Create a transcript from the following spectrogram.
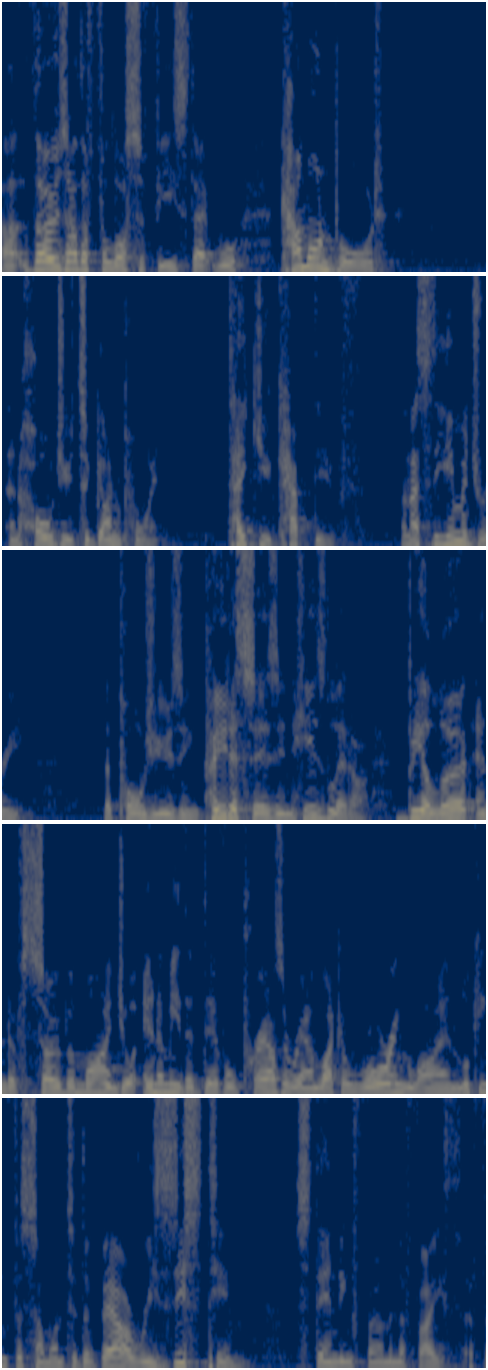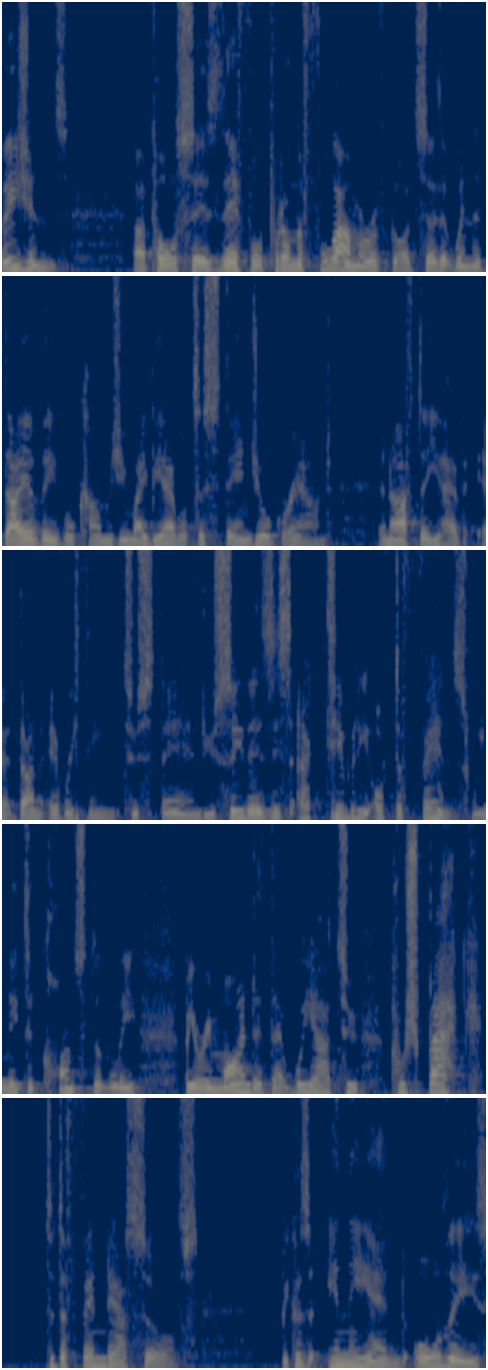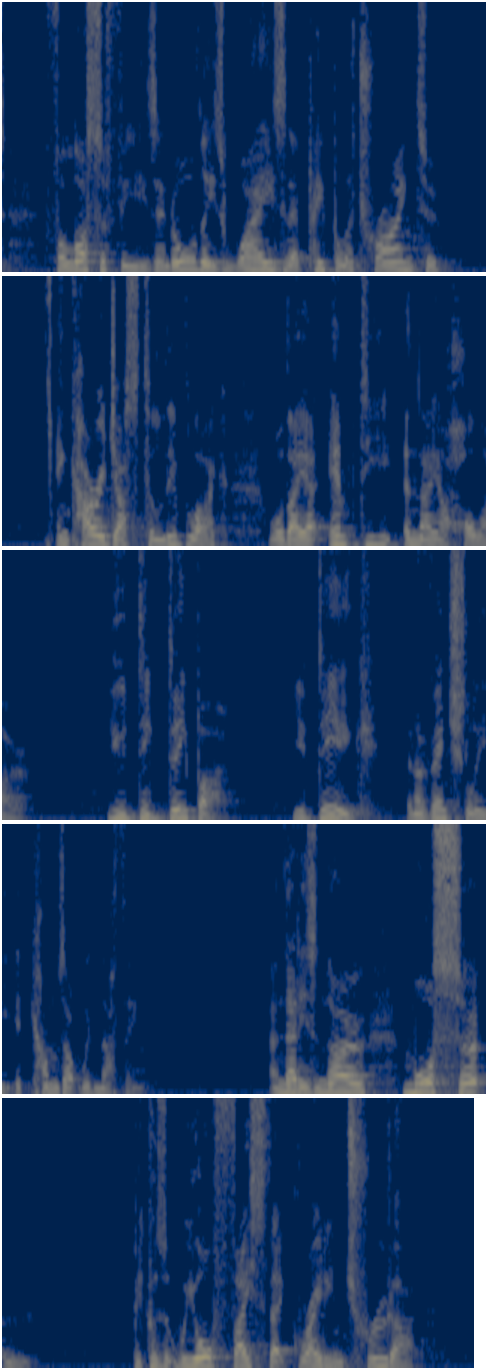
uh, those other philosophies that will come on board and hold you to gunpoint, take you captive. And that's the imagery that Paul's using. Peter says in his letter, Be alert and of sober mind. Your enemy, the devil, prowls around like a roaring lion looking for someone to devour. Resist him, standing firm in the faith. Ephesians uh, Paul says, Therefore, put on the full armour of God, so that when the day of evil comes, you may be able to stand your ground. And after you have uh, done everything, to stand. You see, there's this activity of defence. We need to constantly be reminded that we are to push back, to defend ourselves. Because in the end, all these philosophies and all these ways that people are trying to encourage us to live like, well, they are empty and they are hollow. You dig deeper, you dig, and eventually it comes up with nothing. And that is no more certain because we all face that great intruder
